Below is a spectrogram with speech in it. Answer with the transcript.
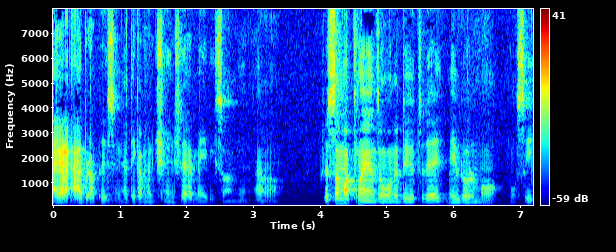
I got an eyebrow piercing. I think I'm gonna change that maybe. So I mean, I don't know. Just some of my plans I want to do today. Maybe go to the mall. We'll see.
